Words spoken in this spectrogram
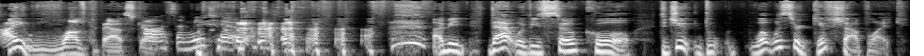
I love Tabasco. Awesome, me too. I mean, that would be so cool. Did you? What was their gift shop like?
